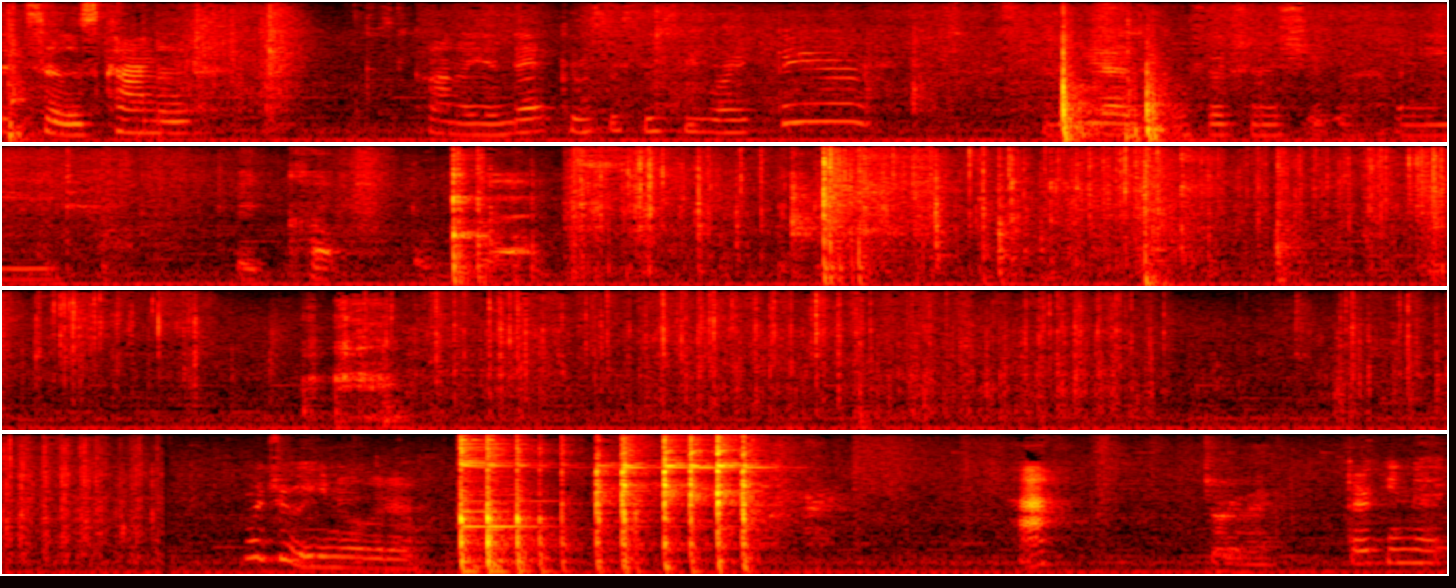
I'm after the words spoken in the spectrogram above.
it till it's kind of kind of in that consistency right there. And then you add the confectionery sugar. I need a cup of that. What you eating over there? Huh? Jerky neck. Turkey neck.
